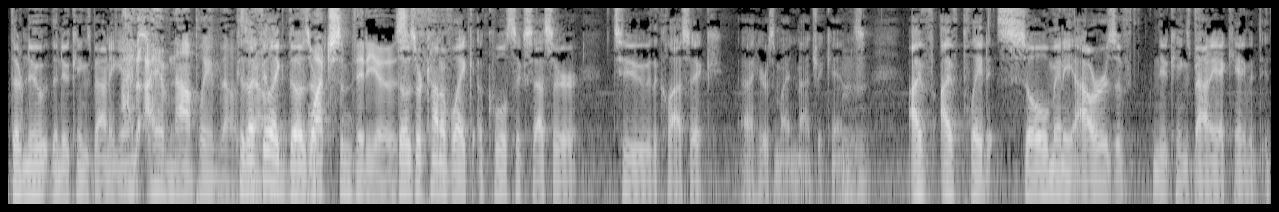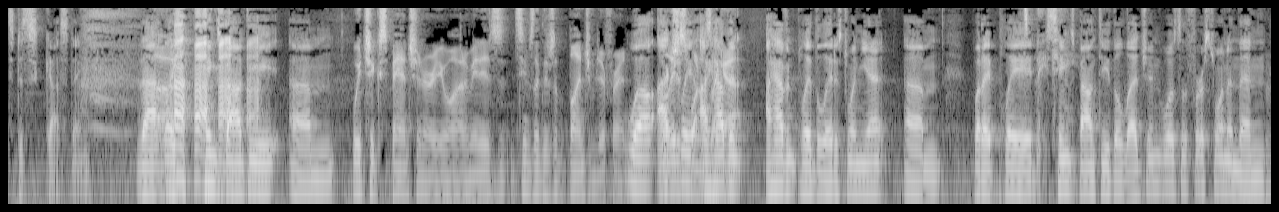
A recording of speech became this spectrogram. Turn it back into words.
The new the new King's Bounty I, games? I have not played those Because I feel like those are Watch some videos. those are kind of like a cool successor to the classic uh, Heroes of Might and Magic games. Mm-hmm. I've I've played so many hours of New King's Bounty, I can't even. It's disgusting. that like King's Bounty. Um, Which expansion are you on? I mean, it seems like there's a bunch of different. well, actually, one I like haven't a- I haven't played the latest one yet. Um, but I played King's Bounty: The Legend was the first one, and then Hmm.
